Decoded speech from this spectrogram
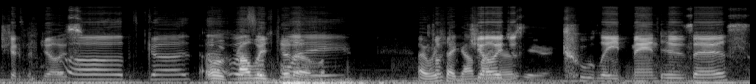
Should have been jealous. Oh god. That Oh, probably should've. I wish I Fucking got Jelly mine just. Kool-Aid manned his ass.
